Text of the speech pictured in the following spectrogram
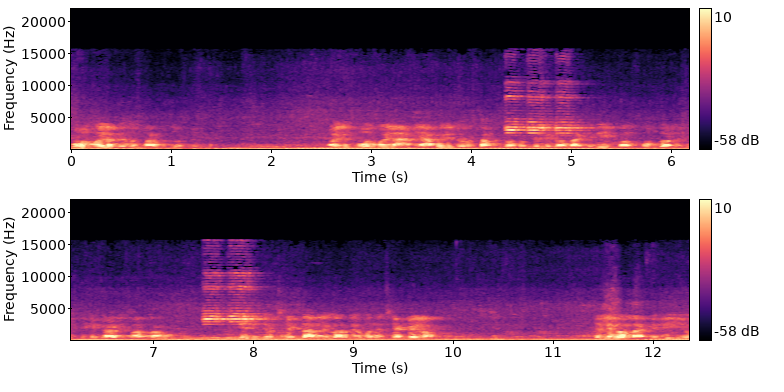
फोहोर मैला व्यवस्थापन जस्तै अहिले फोहोर मैला हामी आफैले व्यवस्थापन गर्छौँ त्यसले गर्दाखेरि एकल फोन गर्ने बित्तिकै गाडी सर आउँछ। यदि त्यो ठेकदारले गर्ने हो भने ठेकै लाउँछ त्यसले गर्दाखेरि यो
